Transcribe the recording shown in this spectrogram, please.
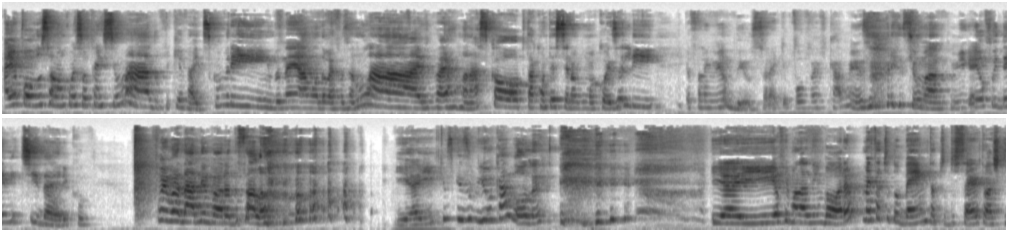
Aí o povo do salão começou a ficar enciumado, porque vai descobrindo, né? A Amanda vai fazendo live, vai arrumando as copas, tá acontecendo alguma coisa ali. Eu falei, meu Deus, será que o povo vai ficar mesmo enciumado comigo? Aí eu fui demitida, Érico. Fui mandada embora do salão. E aí que os 15 mil acabou, né? e aí eu fui mandada embora, mas tá tudo bem, tá tudo certo. Eu acho que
